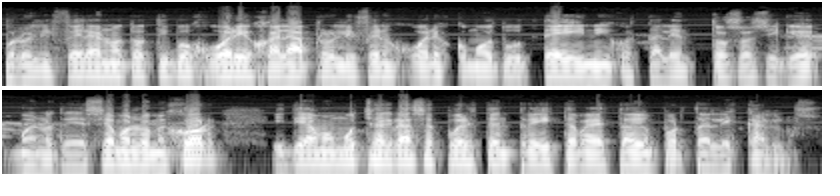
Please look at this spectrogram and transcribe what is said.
proliferan otros tipos de jugadores y ojalá proliferen jugadores como tú, técnicos, talentosos. Así que, bueno, te deseamos lo mejor y te damos muchas gracias por esta entrevista para Estadio en Portales, Carlos.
